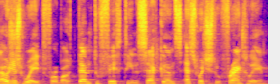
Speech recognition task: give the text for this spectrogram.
Now just wait for about 10 to 15 seconds and switch to Franklin.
